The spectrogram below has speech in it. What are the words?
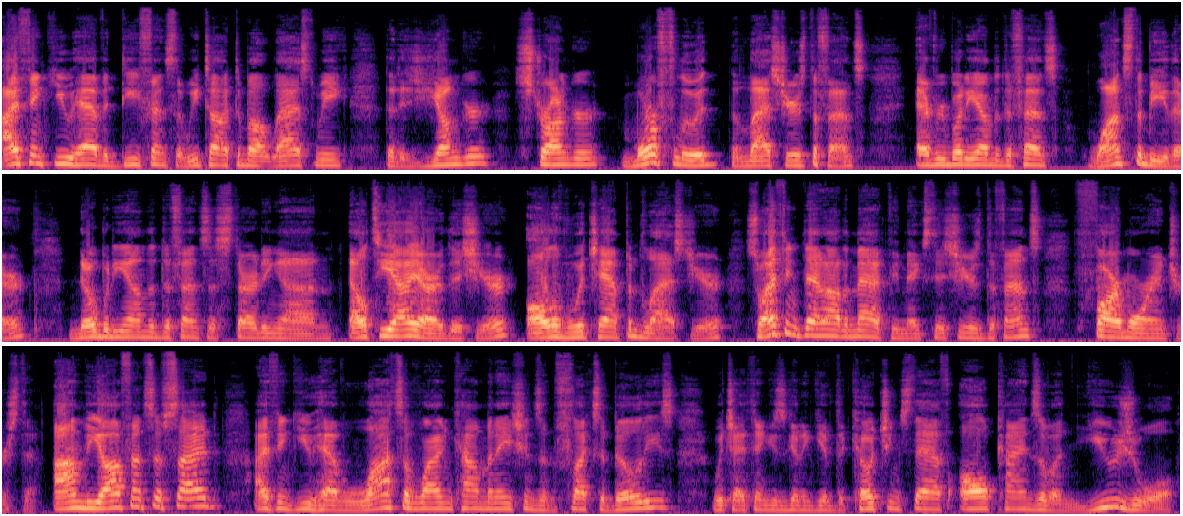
I think you have a defense that we talked about last week that is younger, stronger, more fluid than last year's defense. Everybody on the defense wants to be there. Nobody on the defense is starting on LTIR this year, all of which happened last year. So I think that automatically makes this year's defense far more interesting. On the offensive side, I think you have lots of line combinations and flexibilities, which I think is going to give the coaching staff all kinds of unusual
